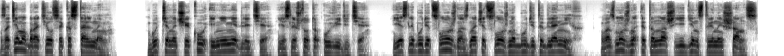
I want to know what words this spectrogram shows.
Затем обратился к остальным. «Будьте начеку и не медлите, если что-то увидите. Если будет сложно, значит сложно будет и для них. Возможно, это наш единственный шанс».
